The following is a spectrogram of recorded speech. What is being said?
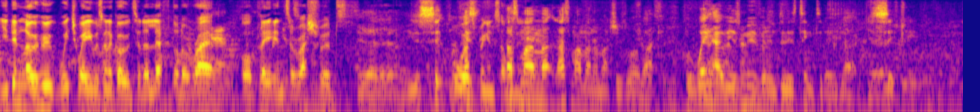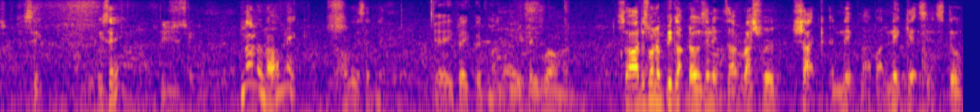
you didn't know who which way he was going to go to the left or the right Yeah. or play it Bring into in Rashford. Yeah, yeah, he was sick. Man. Always that's, bringing someone That's in, my yeah. ma- that's my man of the match as well. Like, the way how he was moving and do his thing today, like sick, sick. What you say? Did you just change it? No, no, no, Nick. I always said Nick. Yeah, he played good, man. Yeah, he played well, man. So I just want to big up those in it, like Rashford, Shaq, and Nick. Like, but Nick gets it still.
